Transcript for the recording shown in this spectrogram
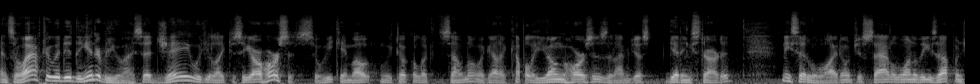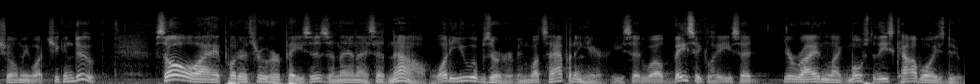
And so after we did the interview, I said, Jay, would you like to see our horses? So he came out and we took a look at some of them. We got a couple of young horses that I'm just getting started. And he said, Well, why don't you saddle one of these up and show me what she can do? So I put her through her paces, and then I said, Now, what do you observe and what's happening here? He said, Well, basically, he said, You're riding like most of these cowboys do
